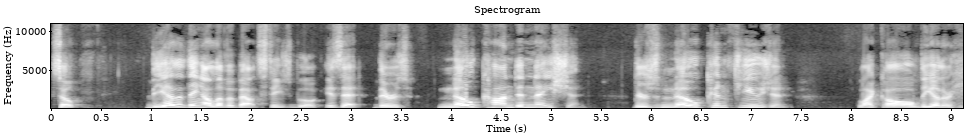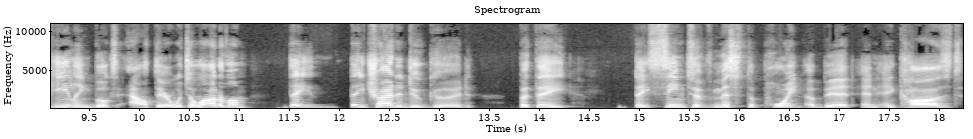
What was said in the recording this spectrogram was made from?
So, the other thing I love about Steve's book is that there's no condemnation, there's no confusion, like all the other healing books out there, which a lot of them they they try to do good, but they they seem to have missed the point a bit and, and caused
